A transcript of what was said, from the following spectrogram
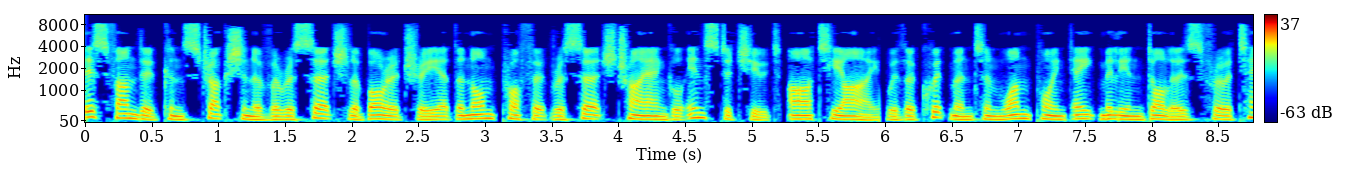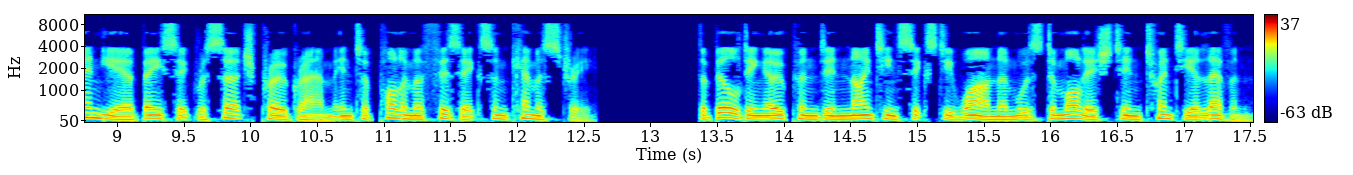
This funded construction of a research laboratory at the non-profit Research Triangle Institute with equipment and $1.8 million for a 10-year basic research program into polymer physics and chemistry. The building opened in 1961 and was demolished in 2011.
